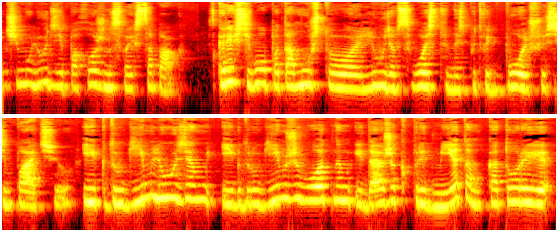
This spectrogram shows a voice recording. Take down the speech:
Почему люди похожи на своих собак? Скорее всего, потому что людям свойственно испытывать большую симпатию и к другим людям, и к другим животным, и даже к предметам, которые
